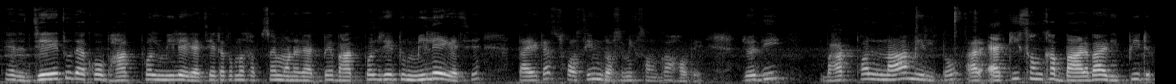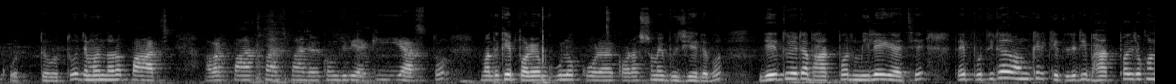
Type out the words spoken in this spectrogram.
ঠিক আছে, যেহেতু দেখো ভাগফল মিলে গেছে, এটা তোমরা সবসময় মনে রাখবে, ভাগফল যেহেতু মিলে গেছে, তাই এটা সসীম দশমিক সংখ্যা হবে। যদি ভাগফল না মিলতো আর একই সংখ্যা বারবার রিপিট করতে হতো, যেমন ধরো পাঁচ আবার পাঁচ পাঁচ পাঁচ এরকম যদি একই আসতো, তোমাদেরকে পরের অঙ্কগুলো করা, করার সময় বুঝিয়ে দেবো। যেহেতু এটা ভাগফল মিলে গেছে, তাই প্রতিটা অঙ্কের ক্ষেত্রে যদি ভাগফল যখন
